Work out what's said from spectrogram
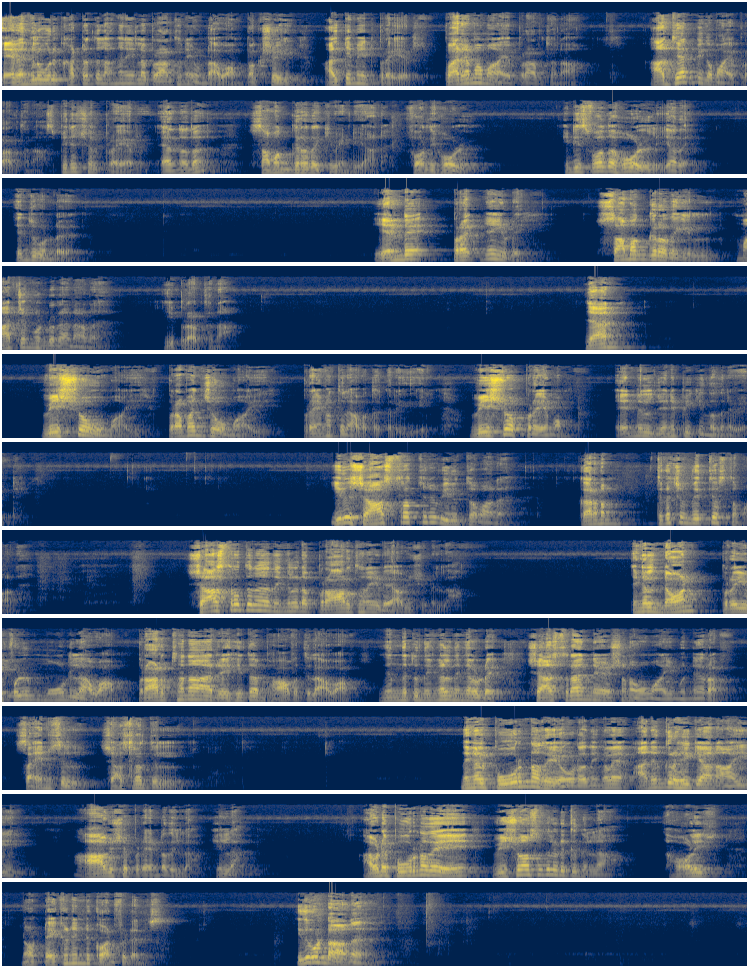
ഏതെങ്കിലും ഒരു ഘട്ടത്തിൽ അങ്ങനെയുള്ള പ്രാർത്ഥനയുണ്ടാവാം. പക്ഷേ അൾട്ടിമേറ്റ് പ്രെയർ പരമമായ പ്രാർത്ഥന ആധ്യാത്മികമായ പ്രാർത്ഥന സ്പിരിച്വൽ പ്രെയർ എന്നത് സമഗ്രതയ്ക്ക് വേണ്ടിയാണ്. For the whole it is for the whole അതെ. എന്തുകൊണ്ട്? എന്റെ പ്രജ്ഞയുടെ സമഗ്രതയിൽ മാറ്റം കൊണ്ടുവരാനാണ് ഈ പ്രാർത്ഥന. ഞാൻ വിശ്വവുമായി പ്രപഞ്ചവുമായി പ്രേമത്തിലാവത്തക്ക രീതിയിൽ വിശ്വപ്രേമം എന്നിൽ ജനിപ്പിക്കുന്നതിന് വേണ്ടി. ഇത് ശാസ്ത്രത്തിനു വിരുദ്ധമാണ്. കാരണം തികച്ചും വ്യത്യസ്തമാണ്. ശാസ്ത്രത്തിന് നിങ്ങളുടെ പ്രാർത്ഥനയുടെ ആവശ്യമില്ല. നിങ്ങൾ നോൺ പ്രേഫുൾ മൂഡിലാവാം പ്രാർത്ഥനാരഹിത ഭാവത്തിലാവാം. നിന്നിട്ട് നിങ്ങൾ നിങ്ങളുടെ ശാസ്ത്രാന്വേഷണവുമായി മുന്നേറാം. സയൻസിൽ ശാസ്ത്രത്തിൽ നിങ്ങൾ പൂർണതയോട് നിങ്ങളെ അനുഗ്രഹിക്കാനായി ആവശ്യപ്പെടേണ്ടതില്ല. ഇല്ല. അവിടെ പൂർണതയെ വിശ്വാസത്തിലെടുക്കുന്നില്ല whole is not taken into confidence ഇതുകൊണ്ടാണ്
